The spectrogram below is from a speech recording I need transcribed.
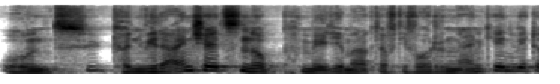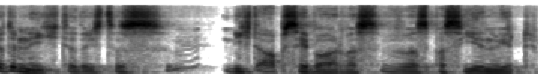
Und können wir einschätzen, ob Mediamarkt auf die Forderung eingehen wird oder nicht? Oder ist das nicht absehbar, was, was passieren wird?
